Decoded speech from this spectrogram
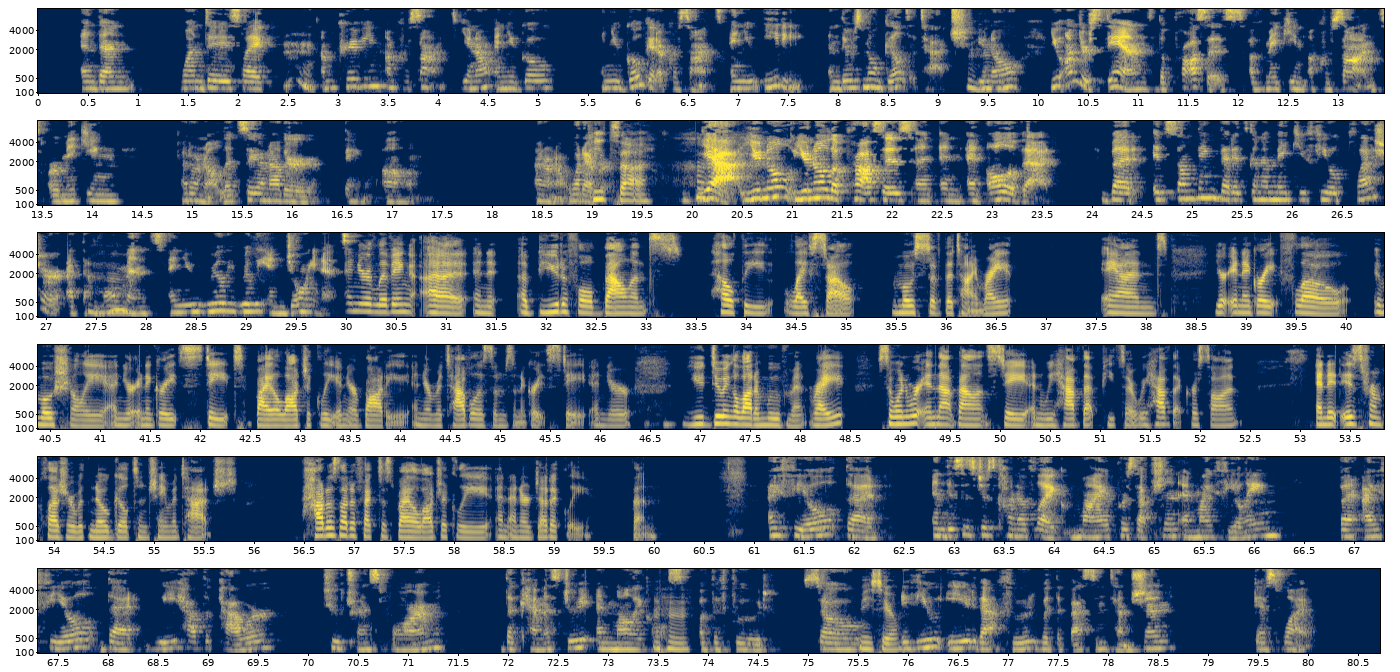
and then one day it's like mm, i'm craving a croissant you know and you go and you go get a croissant and you eating and there's no guilt attached mm-hmm. you know you understand the process of making a croissant or making i don't know let's say another thing um i don't know whatever pizza yeah you know you know the process and and and all of that but it's something that it's going to make you feel pleasure at that mm-hmm. moment and you really really enjoying it and you're living a, an, a beautiful balanced healthy lifestyle most of the time right and you're in a great flow emotionally and you're in a great state biologically in your body and your metabolism's in a great state and you're mm-hmm. you doing a lot of movement right so when we're in that balanced state and we have that pizza we have that croissant and it is from pleasure with no guilt and shame attached how does that affect us biologically and energetically then i feel that and this is just kind of like my perception and my feeling but i feel that we have the power to transform the chemistry and molecules mm-hmm. of the food so me too if you eat that food with the best intention guess what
